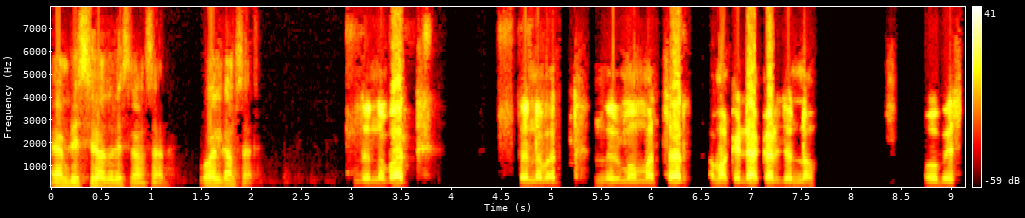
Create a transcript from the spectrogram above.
MD Sirajul Islam sir. Welcome sir. ধন্যবাদ। ধন্যবাদ নূর মোহাম্মদ স্যার আমাকে ডাকার জন্য। ও বেস্ট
